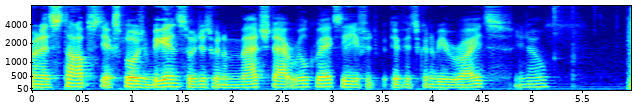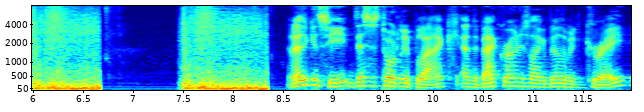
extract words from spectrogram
when it stops the explosion begins so we're just gonna match that real quick see if it if it's gonna be right you know and as you can see, this is totally black and the background is like a little bit gray.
